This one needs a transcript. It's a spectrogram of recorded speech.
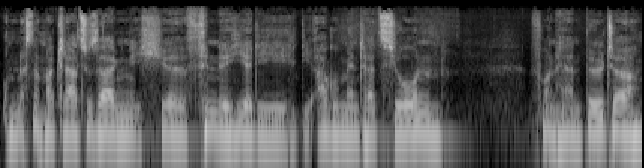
um das nochmal klar zu sagen, ich äh, finde hier die, die Argumentation von Herrn Bülter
